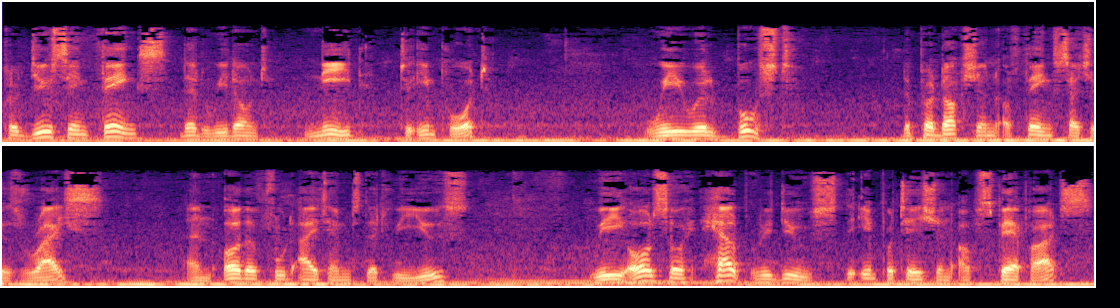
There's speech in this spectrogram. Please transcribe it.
producing things that we don't need to import. We will boost the production of things such as rice and other food items that we use. We also help reduce the importation of spare parts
